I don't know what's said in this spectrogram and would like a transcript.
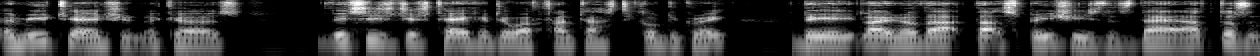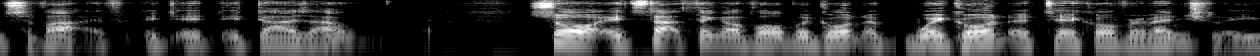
a mutation occurs, this is just taken to a fantastical degree. The like, you know that that species that's there that doesn't survive. It it, it dies out. So it's that thing of well, we're going to we're going to take over eventually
